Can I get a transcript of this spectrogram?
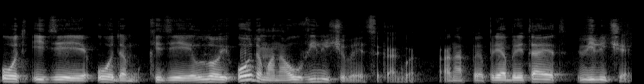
от идеи одом к идее лой одом, она увеличивается, как бы, она приобретает величие.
